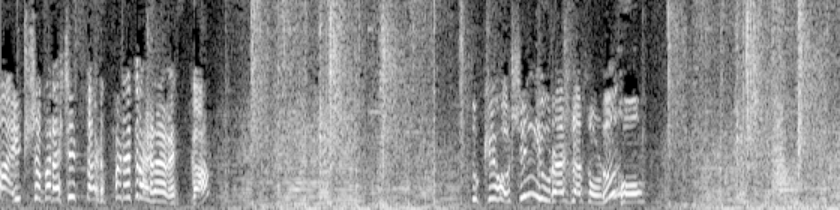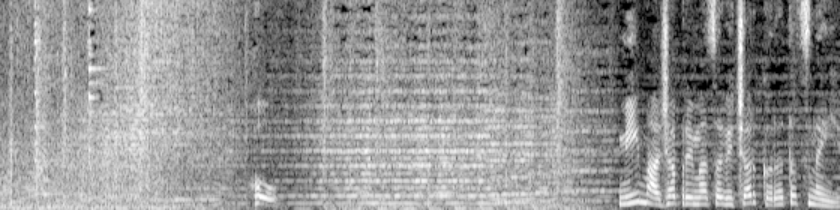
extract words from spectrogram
आयुष्यभर अशी तडफडत राहणार आहेस का? सुखी होशील युवराजला सोडून? हो. हो. मी माझ्या प्रेमाचा विचार करतच नाहीये.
